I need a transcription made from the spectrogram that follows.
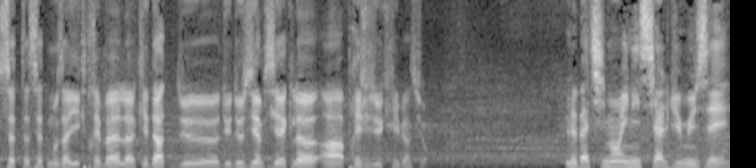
cette, mosaïque très belle qui date du, du deuxième siècle après Jésus-Christ, bien sûr. Le bâtiment initial du musée,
